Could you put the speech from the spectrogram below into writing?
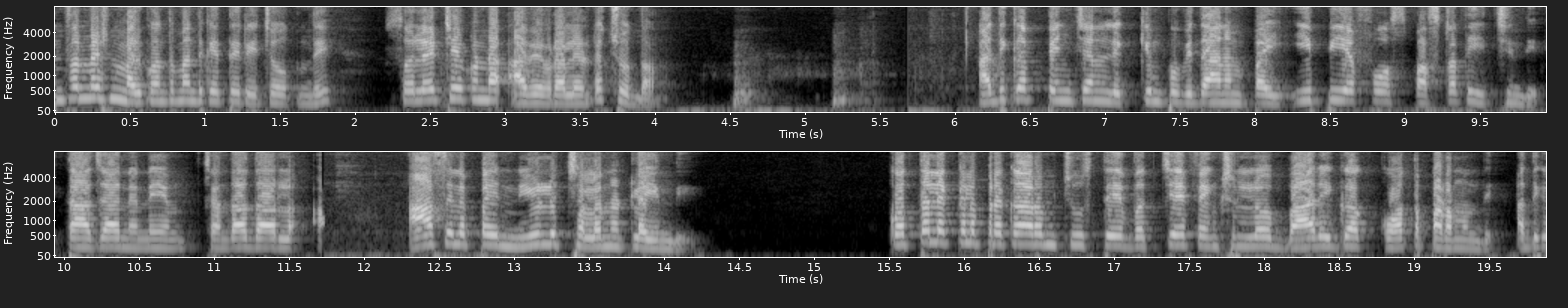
ఇన్ఫర్మేషన్ మరికొంతమందికి అయితే రీచ్ అవుతుంది. సో లేట్ చేయకుండా ఆ వివరాలు ఏంటో చూద్దాం. అధిక పెన్షన్ లెక్కింపు విధానంపై ఈపీఎఫ్ఓ స్పష్టత ఇచ్చింది. తాజా నిర్ణయం చందాదారుల ఆశలపై నీళ్ళు చల్లనట్లయింది. కొత్త లెక్కల ప్రకారం చూస్తే వచ్చే పెన్షన్లో భారీగా కోత పడనుంది. అధిక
